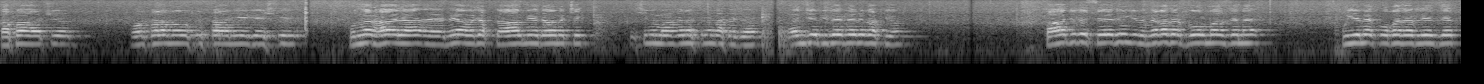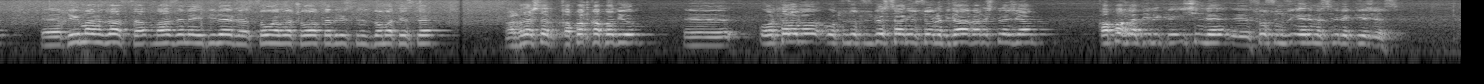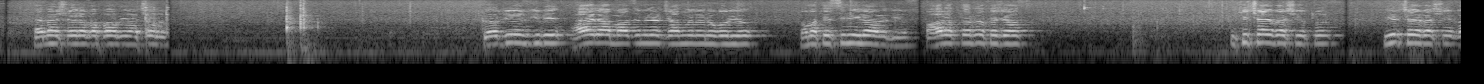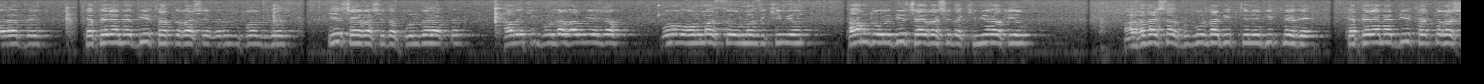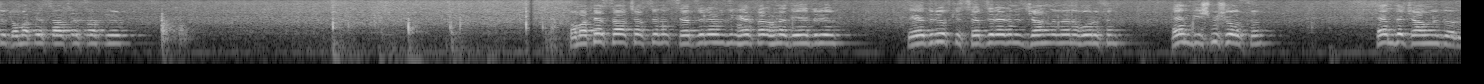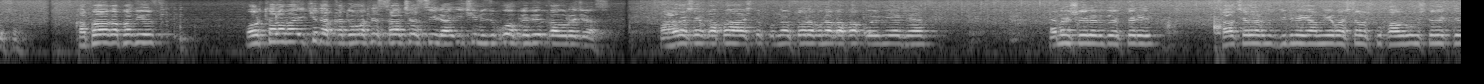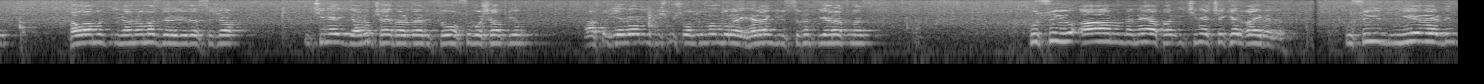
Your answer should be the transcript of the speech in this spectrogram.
Kapağı açıyoruz. Ortalama 30 saniye geçti. Bunlar hala e, ne yapacak? Dağılmaya devam edecek. İçinin malzemesini katacağız. Önce biberleri katıyorum. Daha önce de söylediğim gibi ne kadar bol malzeme bu yemek o kadar lezzet. E, kıymanız azsa malzemeyi biberle, soğanla çoğaltabilirsiniz, domatesle. Arkadaşlar kapak kapatıyorum. E, ortalama 30-35 saniye sonra bir daha karıştıracağım. Kapakla birlikte içinde e, sosumuzun erimesini bekleyeceğiz. Hemen şöyle kapağı bir açalım. Gördüğünüz gibi hala malzemeler canlılığını koruyor. Domatesini ilave ediyoruz. Baharatlarını atacağız. 2 çay kaşığı tuz, 1 çay kaşığı karabiber, tepeleme 1 tatlı kaşığı kırmızı toz biber, 1 çay kaşığı da pul biber attım. Tabii ki burada kalmayacak. Bunun olmazsa olmazı kimyon. Tam dolu 1 çay kaşığı da kimyon atıyoruz. Arkadaşlar bu burada bitti mi bitmedi. Tepeleme 1 tatlı kaşığı domates salçası atıyoruz. Domates salçasını sebzelerimizin her tarafına değdiriyoruz. Değdiriyoruz ki sebzelerimiz canlılığını korusun. Hem pişmiş olsun hem de canlı görünsün. Kapağı kapatıyoruz. Ortalama 2 dakika domates salçasıyla içimizi komple bir kavuracağız. Arkadaşlar kapağı açtık. Bundan sonra buna kapak koymayacağız. Hemen şöyle bir göstereyim. Salçalarımız dibine yanmaya başlamış. Bu kavrulmuş demektir. Tavamız inanılmaz derecede sıcak. İçine yarım çay bardağı bir soğuk su boşaltıyor. Artık yemeğimiz pişmiş olduğundan dolayı herhangi bir sıkıntı yaratmaz. Bu suyu anında ne yapar? İçine çeker kaybeder. Bu suyu niye verdim?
